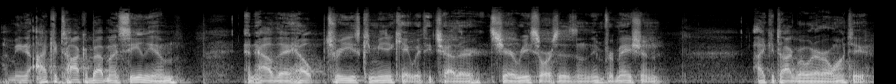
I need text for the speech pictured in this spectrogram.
I mean, I could talk about mycelium and how they help trees communicate with each other, share resources and information. I could talk about whatever I want to,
